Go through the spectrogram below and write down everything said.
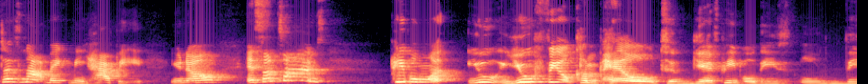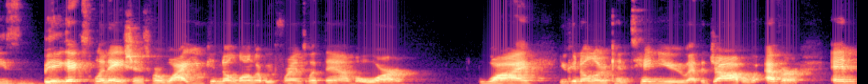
does not make me happy, you know? And sometimes people want you you feel compelled to give people these these big explanations for why you can no longer be friends with them or why you can no longer continue at the job or whatever. And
